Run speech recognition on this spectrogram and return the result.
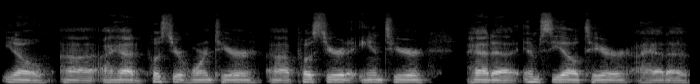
you know, uh, I had posterior horn tear, uh, posterior to anterior, I had a MCL tear, I had a,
